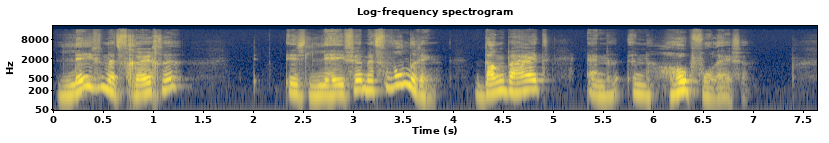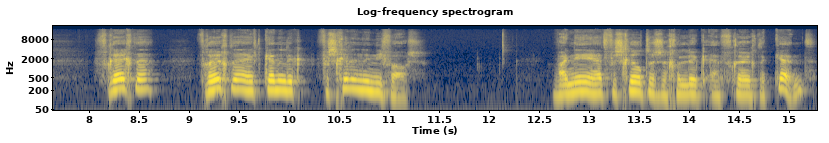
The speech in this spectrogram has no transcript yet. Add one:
Leven met vreugde is leven met verwondering, dankbaarheid en een hoopvol leven. Vreugde, vreugde heeft kennelijk verschillende niveaus. Wanneer je het verschil tussen geluk en vreugde kent,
